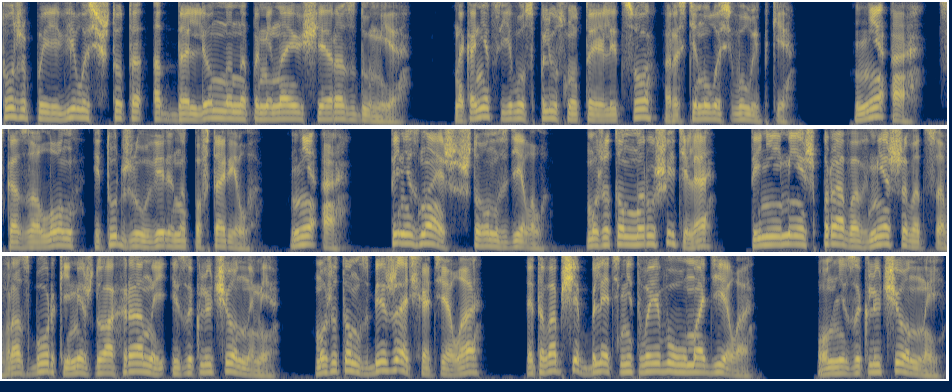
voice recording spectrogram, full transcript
тоже появилось что-то отдаленно напоминающее раздумье. Наконец его сплюснутое лицо растянулось в улыбке. «Не-а», — сказал он и тут же уверенно повторил. «Не-а». Ты не знаешь, что он сделал. Может, он нарушитель, а? Ты не имеешь права вмешиваться в разборки между охраной и заключенными. Может, он сбежать хотел, а? Это вообще, блядь, не твоего ума дело. Он не заключенный».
